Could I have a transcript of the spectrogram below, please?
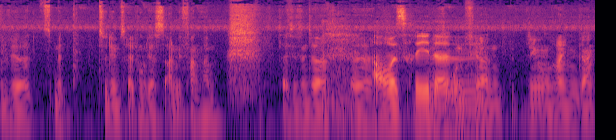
und wir mit zu dem Zeitpunkt erst angefangen haben. Das heißt, wir sind da äh, mit Ausreden. unfairen Bedingungen reingegangen.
